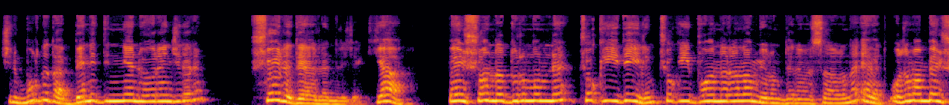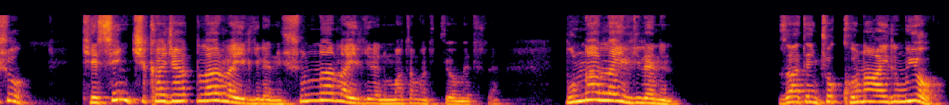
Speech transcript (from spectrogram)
şimdi burada da beni dinleyen öğrencilerim şöyle değerlendirecek. Ya ben şu anda durumum ne? Çok iyi değilim. Çok iyi puanlar alamıyorum deneme sınavında. Evet, o zaman ben şu kesin çıkacaklarla ilgilenin. Şunlarla ilgilenin matematik geometride. Bunlarla ilgilenin. Zaten çok konu ayrımı yok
